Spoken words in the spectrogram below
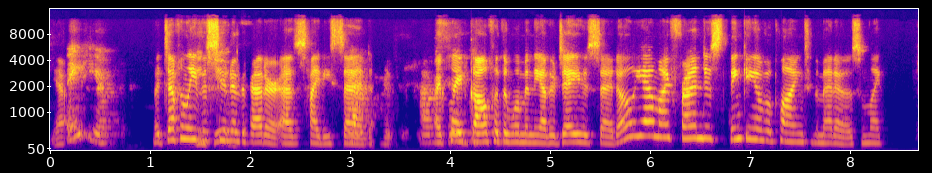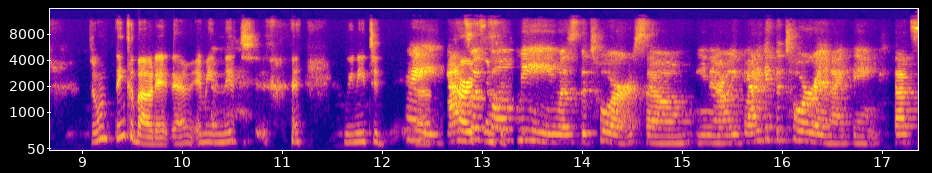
Yeah. Thank you. But definitely Thank the sooner you. the better, as Heidi said. Yeah. Absolutely. I played golf with a woman the other day who said, "Oh yeah, my friend is thinking of applying to the Meadows." I'm like, "Don't think about it. I, I mean, it's we need to." Uh, hey, uh, that's what told me was the tour. So you know, you got to get the tour in. I think that's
